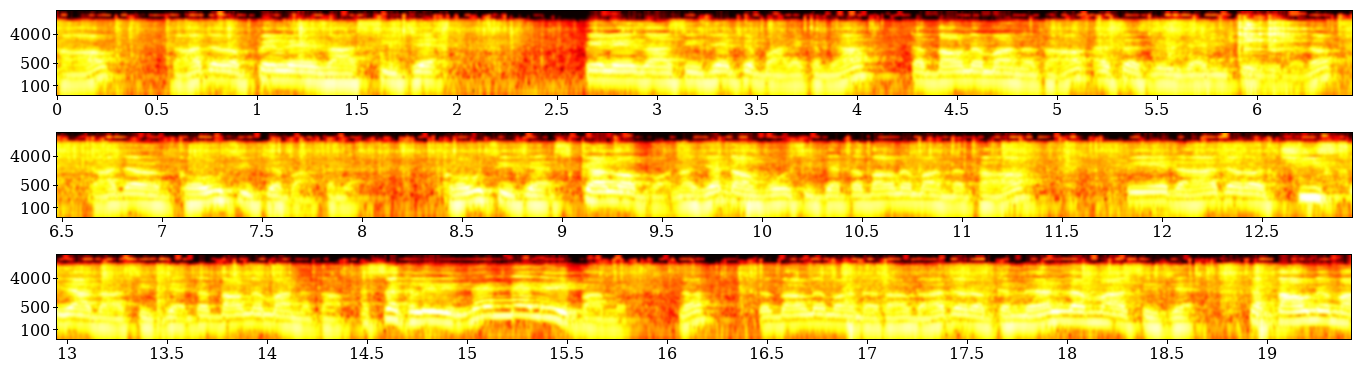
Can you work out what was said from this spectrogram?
ဒါကြတော့ပင်လယ်စာစီချက်ပင်လယ်စာစီချက်ဖြစ်ပါတယ်ခင်ဗျာ1000နဲ့မှ2000 SS လေးရိုက်ပြီးပြည့်ပြီနော်ဒါကြတော့ဂုံးစီချက်ပါခင်ဗျာဂုံးစီချက် scallop ပေါ့နော်ရက်တောင်ဂုံးစီချက်1000နဲ့မှ2000 ပြီးရင်ဒါကကျတော့ cheese အရသာစီချက်1000နဲ့မှ2000အဆက်ကလေးတွေနည်းနည်းလေးပါမယ်နော်1000နဲ့မှ2000ဒါကကျတော့ကနန်းလက်မစီချက်1000နဲ့မှ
